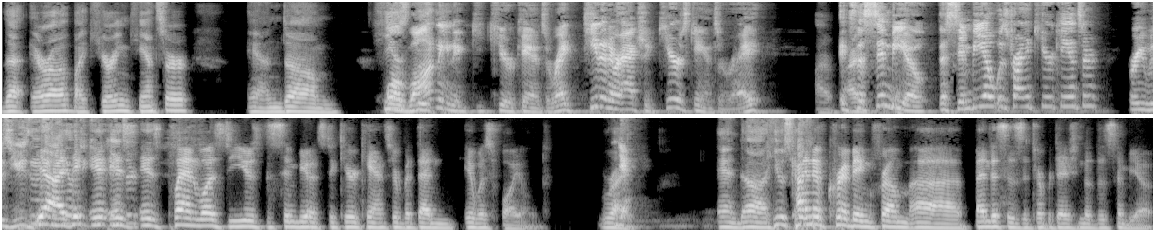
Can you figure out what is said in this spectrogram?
that era by curing cancer, and um, or he's the- wanting to cure cancer, right? He never actually cures cancer, right? I, It's I- the symbiote. The symbiote was trying to cure cancer, or he was using. The Yeah, I think to cure it, his cancer? his plan was to use the symbiotes to cure cancer, but then it was foiled. right. Yeah. And uh, he was Kind of cribbing from uh Bendis's interpretation of the symbiote.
